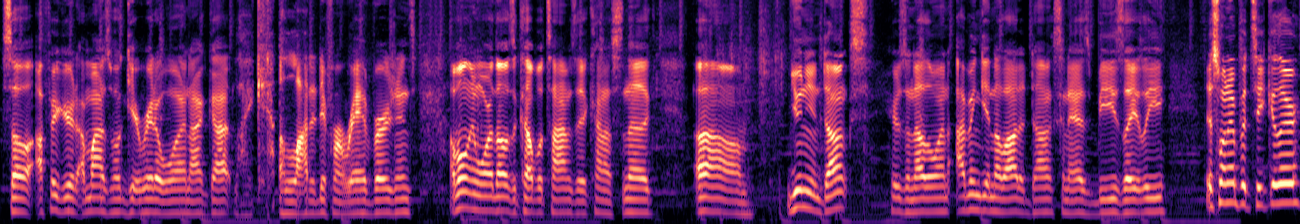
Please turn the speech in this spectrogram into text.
So I figured I might as well get rid of one. I got like a lot of different red versions. I've only worn those a couple times. They're kind of snug. Um, Union Dunks. Here's another one. I've been getting a lot of Dunks and SBs lately. This one in particular,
